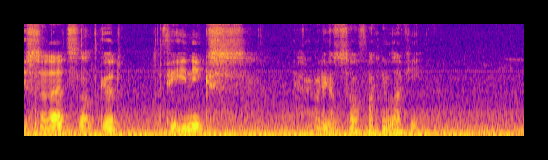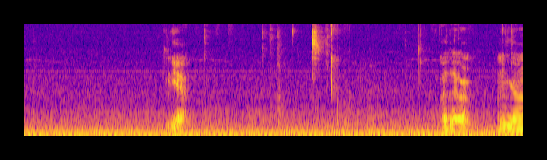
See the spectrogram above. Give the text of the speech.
Okay, so that's not good. Phoenix. Everybody got so fucking lucky. Yeah. Whatever. I'm gonna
